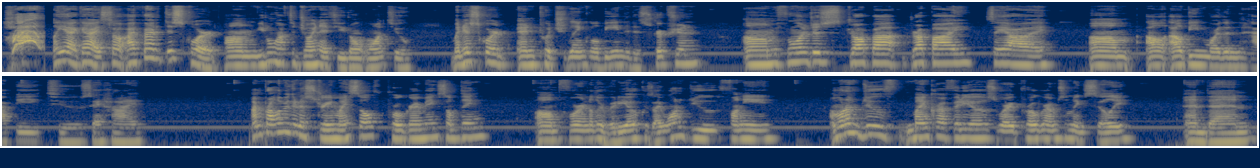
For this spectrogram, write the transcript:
Huh? Oh yeah, guys, so I've got a Discord. Um, you don't have to join it if you don't want to. My Discord and Twitch link will be in the description. Um, if you want to just drop by, drop by, say hi, um, I'll, I'll be more than happy to say hi. I'm probably gonna stream myself programming something, um, for another video, because I want to do funny, I want to do Minecraft videos where I program something silly, and then,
